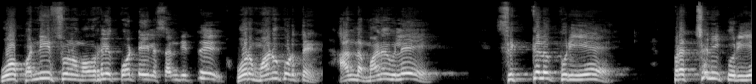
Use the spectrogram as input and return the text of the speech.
ஓ பன்னீர்செல்வம் அவர்களை கோட்டையில் சந்தித்து ஒரு மனு கொடுத்தேன். அந்த மனுவிலே சிக்கலுக்குரிய பிரச்சனைக்குரிய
